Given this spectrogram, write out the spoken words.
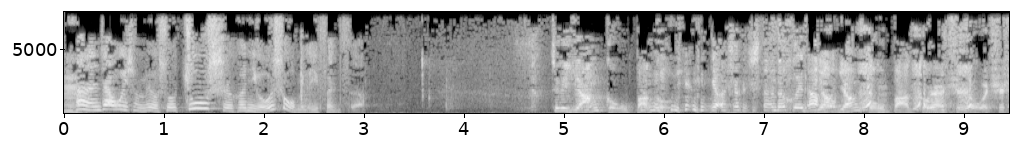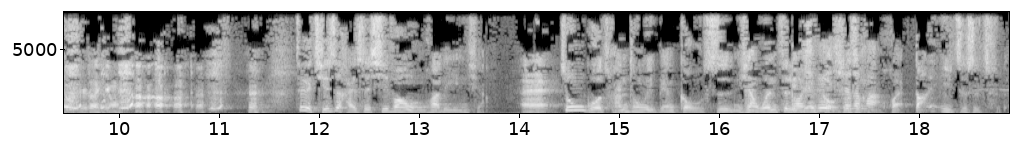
嗯那人家为什么没有说猪是和牛是我们的一份子？这个养狗把狗 你你要说只能回答养养狗把狗让吃肉，我吃手指头行吗？这个其实还是西方文化的影响。哎，中国传统里边，狗是你像文字里边狗都是吃的吗很坏，当然一直是吃的。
